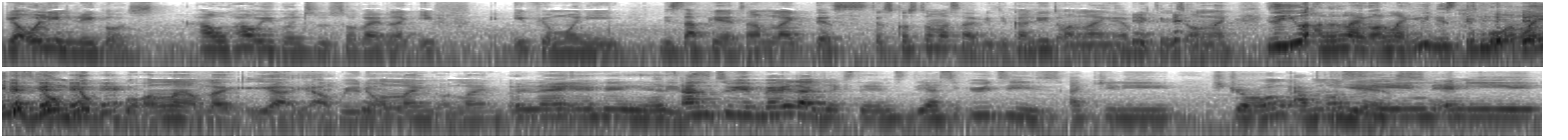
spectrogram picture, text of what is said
you're only in Lagos? How how are you going to survive? Like if if your money disappears?" And I'm like, "There's there's customer service. You can do it online. Everything is online." He said, "You online online. You these people online. These young young people online." I'm like, "Yeah yeah. We're the online online." Online, yes. Yes. And to a very large extent, their security is actually strong. I've not Yes. seen any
